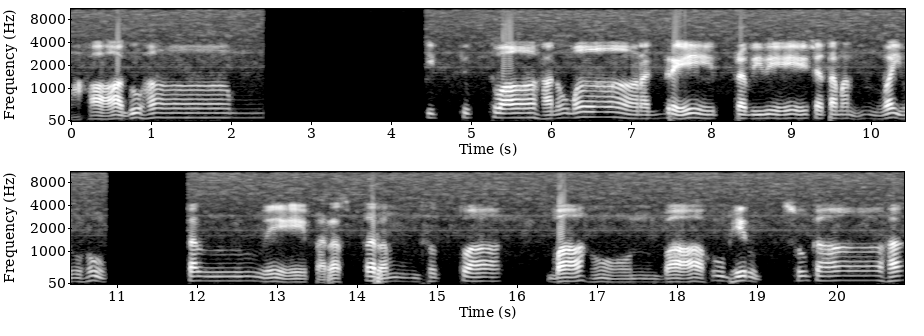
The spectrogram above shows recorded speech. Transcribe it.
महागुहाम्। इत्युक्त्वा हनुमानग्रे प्रविवेशतमन्वयुः सर्वे परस्परम् धृत्वा बाहून् बाहुभिरुत्सुकाः।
